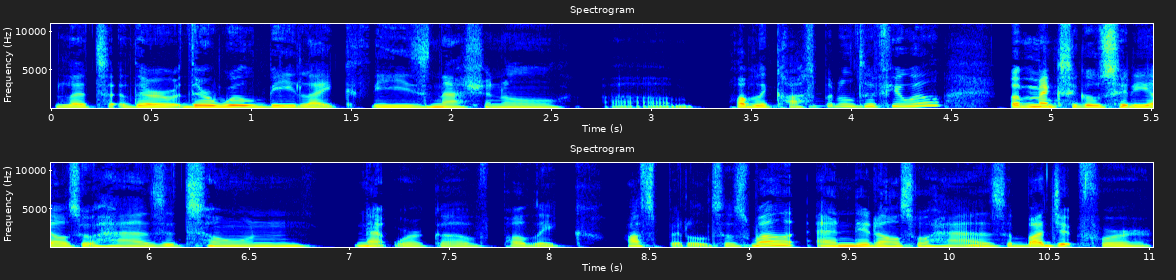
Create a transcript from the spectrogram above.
let's there there will be like these national um, public hospitals, if you will, but Mexico City also has its own network of public hospitals as well, and it also has a budget for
